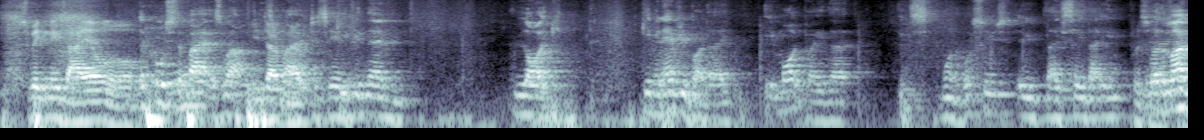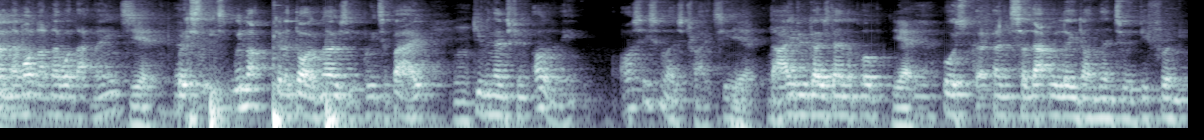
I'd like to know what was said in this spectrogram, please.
swigging his ale or... The course is about as well. You don't notice him. Giving them, like, giving everybody. It might be that it's one of us who's, who they see that in. So at the moment, they might not know what that means. Yeah. But it's, it's, we're not going to diagnose it, but it's about mm. giving them to think, oh, I, mean, I see some of those traits. in Yeah. Dave who goes down the pub. Yeah. Or uh, and so that will lead on then to a different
